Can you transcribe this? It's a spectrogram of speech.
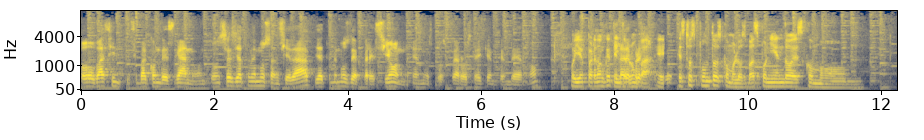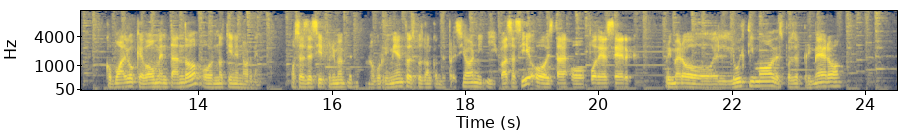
o va, sin, va con desgano. Entonces ya tenemos ansiedad, ya tenemos depresión en nuestros perros que hay que entender, ¿no? Oye, perdón que te interrumpa. Eh, estos puntos como los vas poniendo es como, como algo que va aumentando o no tienen orden. O sea, es decir, primero empiezan con aburrimiento, después van con depresión y, y vas así, o está, o puede ser primero el último, después el primero.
